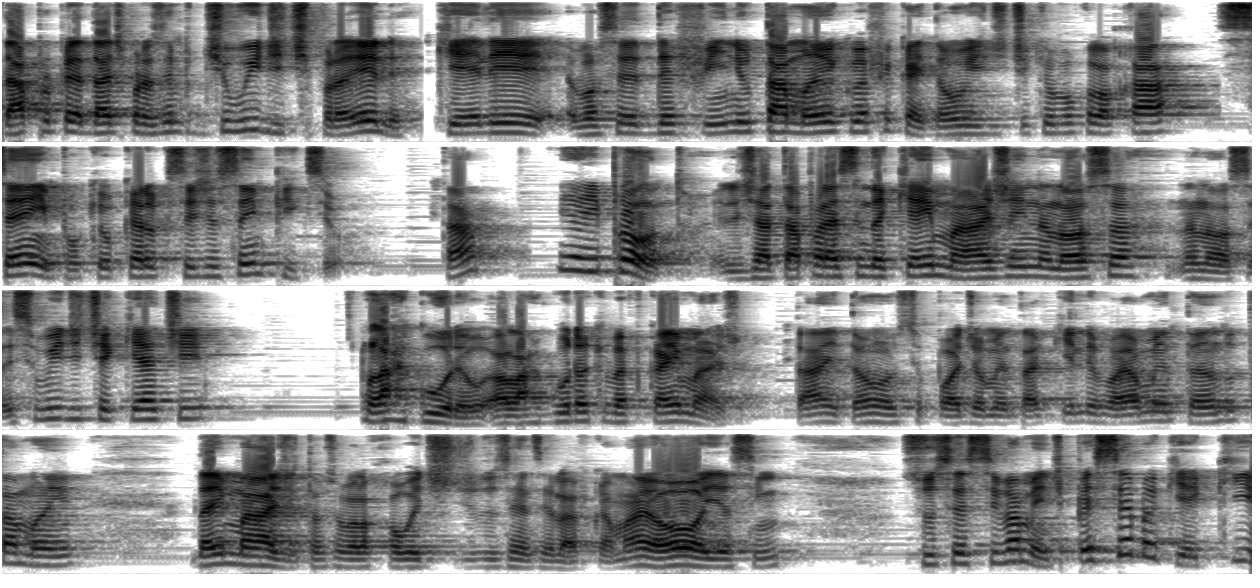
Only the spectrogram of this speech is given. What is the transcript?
dar propriedade, por exemplo, de widget para ele, que ele você define o tamanho que vai ficar. Então o widget que eu vou colocar 100, porque eu quero que seja 100 pixels, tá? E aí pronto, ele já está aparecendo aqui a imagem na nossa, na nossa. Esse widget aqui é de largura, a largura que vai ficar a imagem, tá? Então você pode aumentar aqui, ele vai aumentando o tamanho da imagem. Então se eu colocar o widget de 200, ele vai ficar maior e assim sucessivamente. Perceba que aqui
